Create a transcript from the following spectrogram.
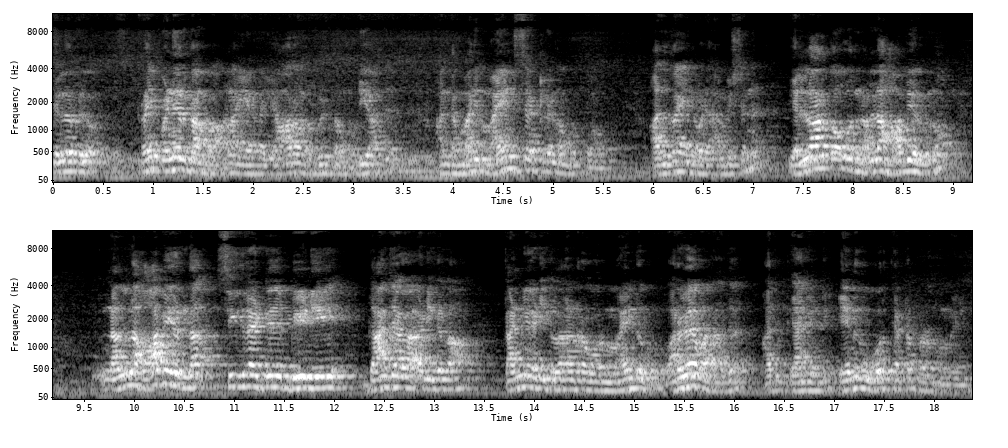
சிலர் ட்ரை பண்ணியிருக்காங்க ஆனால் என்னை யாரும் வீழ்த்த முடியாது. அந்த மாதிரி மைண்ட் செட்டில் நம்ம போகணும். அதுதான் என்னோட ஆம்பிஷன் எல்லாருக்கும் ஒரு நல்ல ஹாபி இருக்கணும். நல்ல ஹாபி இருந்தால் சிகரெட்டு பீடி காஞ்சா அடிக்கலாம் தண்ணி அடிக்கலான்ற ஒரு மைண்டு வரவே வராது. அது கேரண்டி எனக்கு ஒரு கெட்ட பழக்கம் மைண்ட்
